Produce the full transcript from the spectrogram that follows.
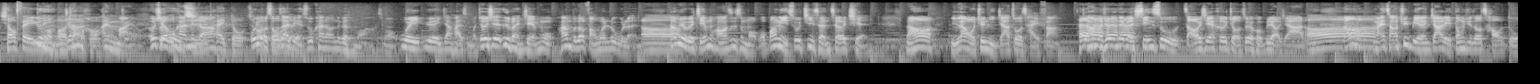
消费欲望爆炸，好爱买哦！而且我看那个太多，我有时候在脸书看到那个什么什么为月一样还是什么，就一些日本节目，他们不都访问路人？哦，他们有个节目好像是什么，我帮你出计程车钱，然后你让我去你家做采访，就他们就是那个新宿找一些喝酒醉回不了家的，哦，然后蛮常去别人家里，东西都超多，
